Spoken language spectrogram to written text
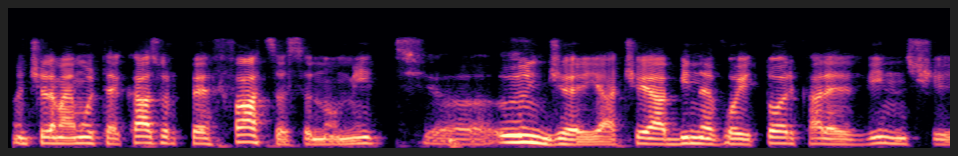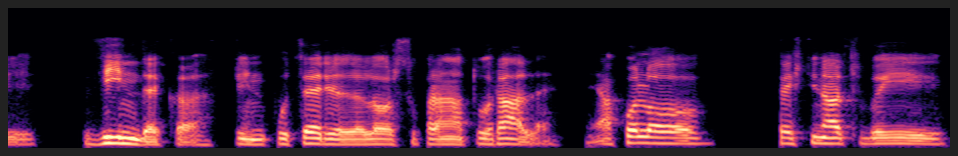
în cele mai multe cazuri pe față să numiți uh, îngerii aceia binevoitori care vin și vindecă prin puterile lor supranaturale. Acolo creștinul ar trebui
